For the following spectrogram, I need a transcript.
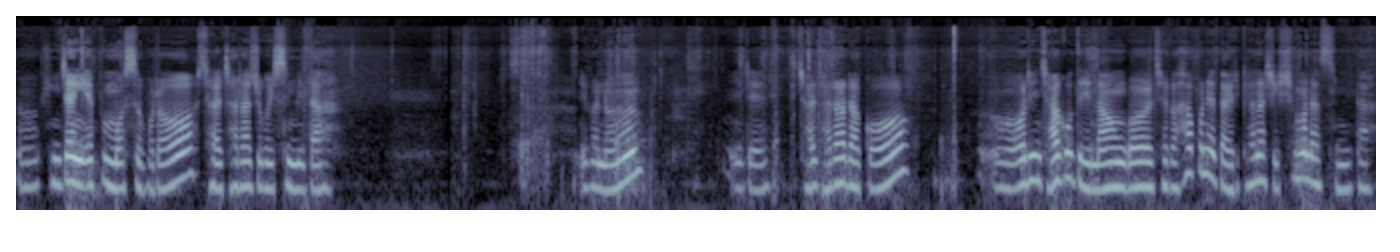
어, 굉장히 예쁜 모습으로 잘 자라주고 있습니다. 이거는 이제 잘 자라라고 어, 어린 자구들이 나온 걸 제가 화분에다 이렇게 하나씩 심어놨습니다.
